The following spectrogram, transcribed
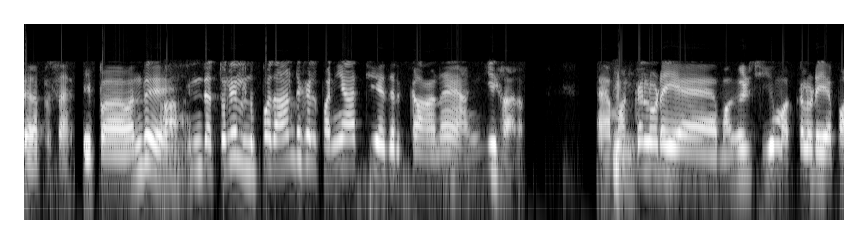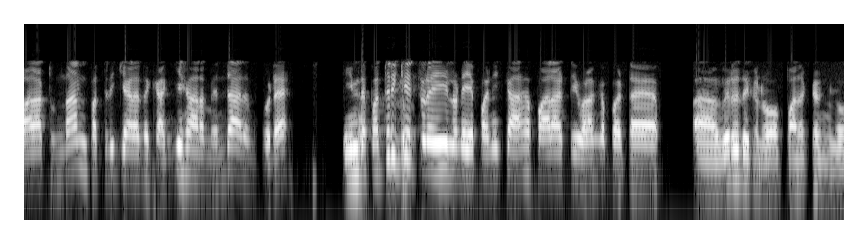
சிறப்பு சார் இப்ப வந்து. இந்த தொழில் முப்பது ஆண்டுகள் பணியாற்றியதற்கான அங்கீகாரம். மக்களுடைய மகிழ்ச்சியும் மக்களுடைய பாராட்டும் தான் பத்திரிகையாளருக்கு அங்கீகாரம் என்றாலும் கூட இந்த பத்திரிகை துறையினுடைய பணிக்காக பாராட்டி வழங்கப்பட்ட விருதுகளோ பதக்கங்களோ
